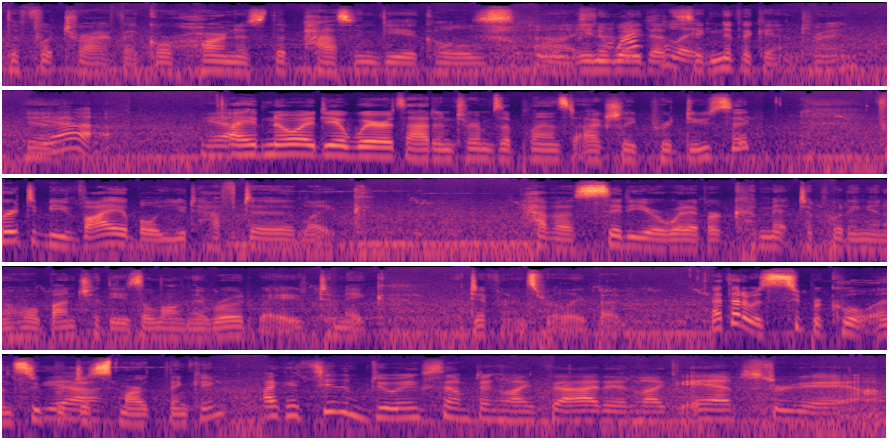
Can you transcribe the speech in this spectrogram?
the foot traffic or harness the passing vehicles uh, in a way that's significant, right? Yeah. Yeah. I have no idea where it's at in terms of plans to actually produce it. For it to be viable, you'd have to like have a city or whatever commit to putting in a whole bunch of these along the roadway to make a difference, really. But I thought it was super cool and super Yeah. just smart thinking. I could see them doing something like that in like Amsterdam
